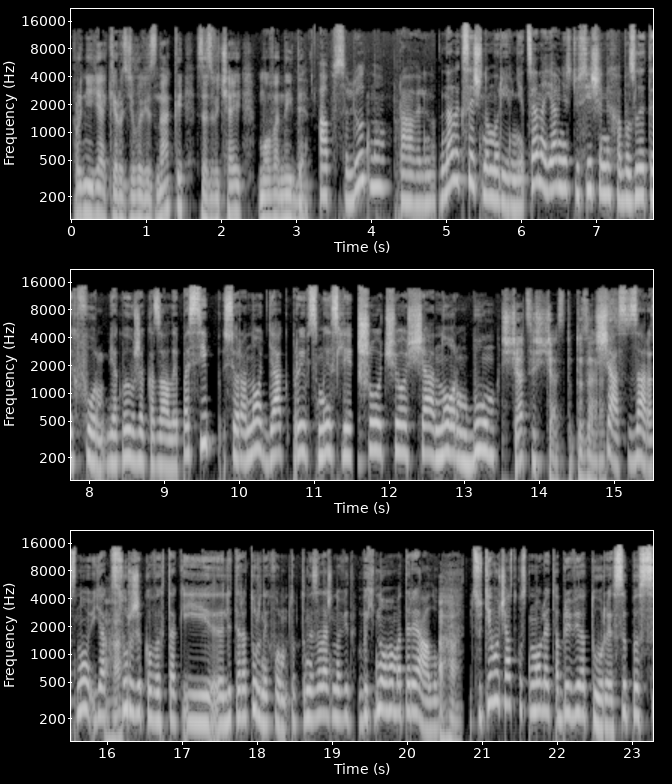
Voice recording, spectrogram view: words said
про ніякі розділові знаки зазвичай мова не йде. Абсолютно правильно. На лексичному рівні це наявність усічених або злитих форм, як ви вже казали. Пасіб, сьорано, дяк, при в смислі, що, чо, ща, но, норм, бум. Ща це щас, тобто зараз. Щас, зараз, ну як Ага. суржикових, так і е, літературних форм, тобто незалежно від вихідного матеріалу. Ага. Суттєву частку становлять абревіатури СПС,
